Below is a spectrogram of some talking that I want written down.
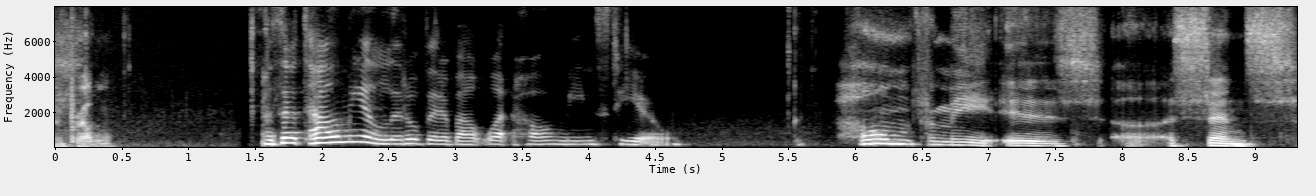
No problem. so tell me a little bit about what home means to you. Home for me is uh, a sense,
